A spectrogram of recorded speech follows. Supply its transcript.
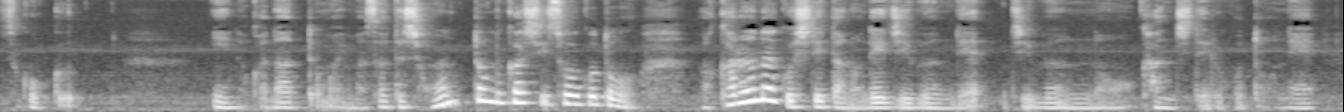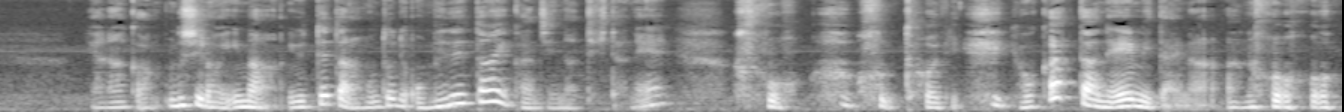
すごくいいのかなって思います。私本当昔そういうことを分からなくしてたので自分で自分の感じてることをね。いやなんかむしろ今言ってたら本当におめでたい感じになってきたね。本当によかったねみたいなあのこ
